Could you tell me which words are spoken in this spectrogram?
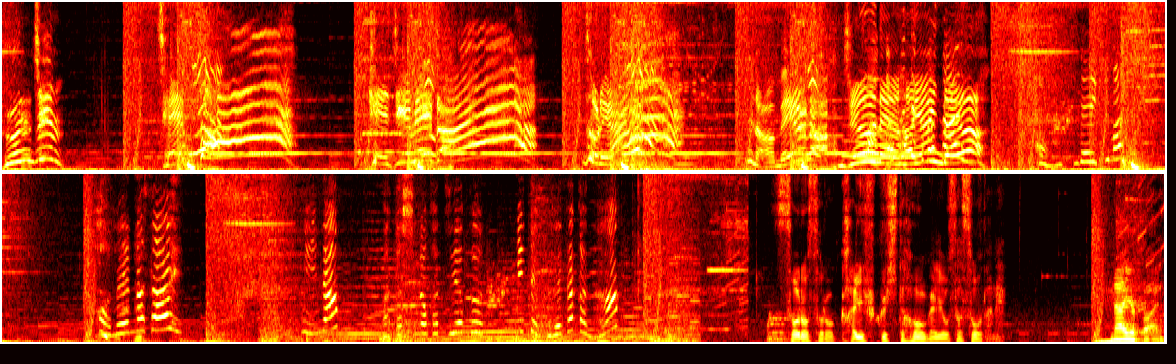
プラ チェスターけじめだそりゃなめるな10年早いんだよ。本気でいきます。ごめんなさい。みんな私の活躍見てくれたかな？そろそろ回復した方が良さそうだね。Nah, you're fine.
